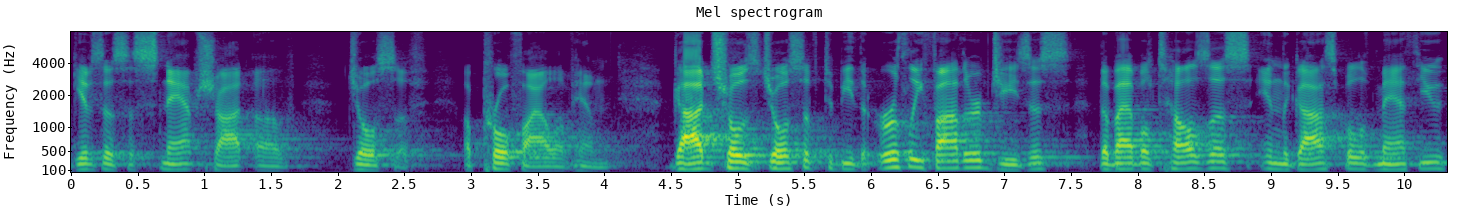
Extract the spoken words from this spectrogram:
gives us a snapshot of Joseph, a profile of him. God chose Joseph to be the earthly father of Jesus. The Bible tells us in the Gospel of Matthew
